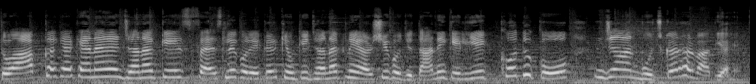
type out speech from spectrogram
तो आपका क्या कहना है झनक के इस फैसले को लेकर? क्योंकि झनक ने अर्शी को जिताने के लिए खुद को जानबूझकर हरवा दिया है।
